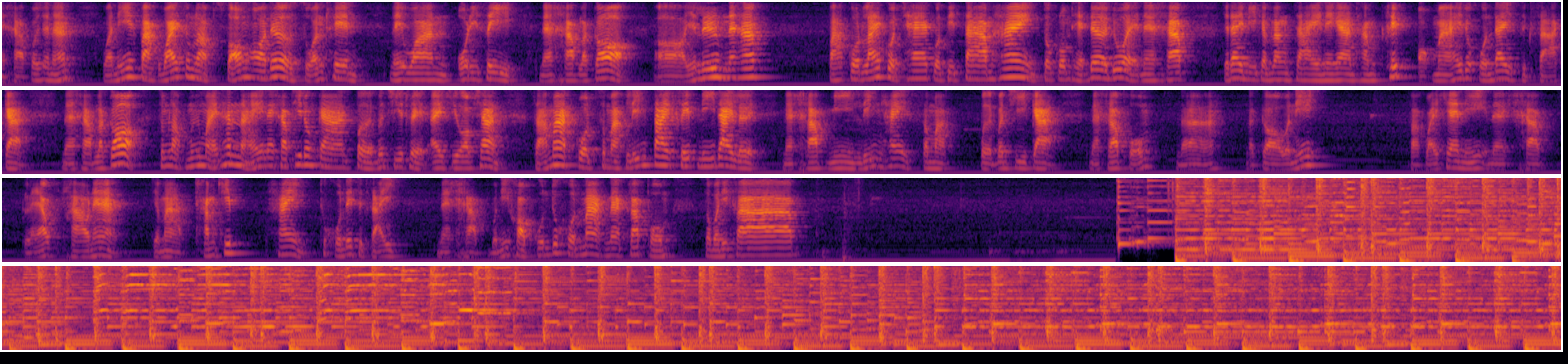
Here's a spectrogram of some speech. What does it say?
นะครับ เพราะฉะนั้นวันนี้ฝากไว้สำหรับ 2 ออเดอร์สวนเทรนในวัน ODC นะครับ แล้วก็ออย่าลืมนะครับฝากกดไลค์ กดแชร์ กดติดตามให้ตัวกรมเทรดเดอร์ด้วยนะครับ จะได้มีกำลังใจในการทำคลิปออกมาให้ทุกคนได้ศึกษากัน นะครับแล้วก็สำหรับมือใหม่ท่านไหนนะครับที่ต้องการเปิดบัญชีเทรด IQ Option สามารถกดสมัครลิงก์ใต้คลิปนี้ได้เลยนะครับมีลิงก์ให้สมัครเปิดบัญชีกันนะครับผมนะแล้วก็วันนี้ฝากไว้แค่นี้นะครับ แล้วคราวหน้าจะมาทำคลิปให้ทุกคนได้ศึกษาอีกนะครับ วันนี้ขอบคุณทุกคนมากนะครับผม สวัสดีครับ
